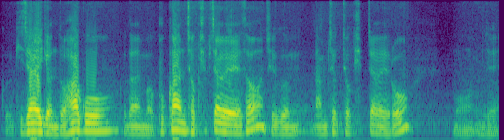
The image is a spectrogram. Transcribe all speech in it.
그 기자회견도 하고 그 다음에 뭐 북한 적십자회에서 지금 남측 적십자회로 뭐 이제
